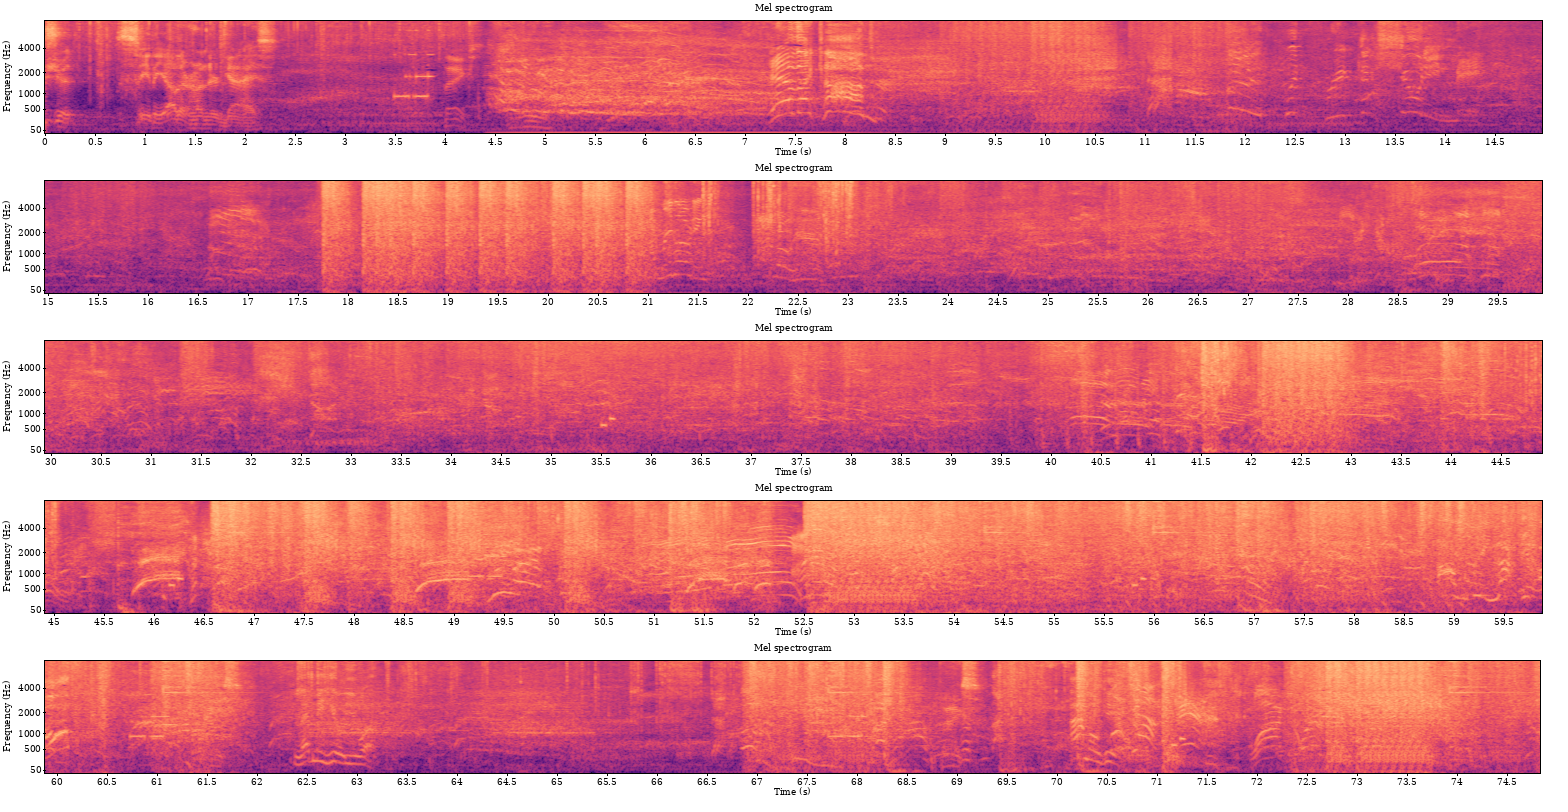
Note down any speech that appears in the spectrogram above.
should see the other hundred guys. Thanks. Here they come! Let me heal you up. Thanks. Ammo here. Watch where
